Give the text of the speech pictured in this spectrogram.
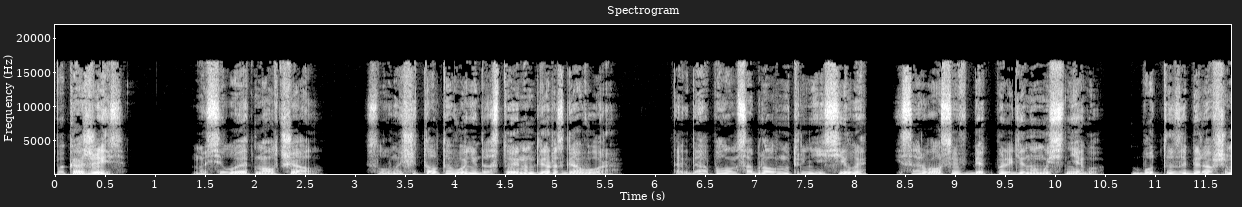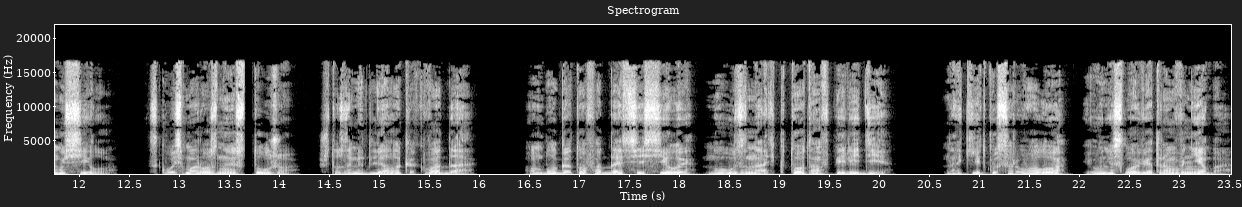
Покажись!» Но силуэт молчал, словно считал того недостойным для разговора. Тогда Аполлон собрал внутренние силы и сорвался в бег по ледяному снегу, будто забиравшему силу, сквозь морозную стужу, что замедляло, как вода. Он был готов отдать все силы, но узнать, кто там впереди. Накидку сорвало и унесло ветром в небо.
